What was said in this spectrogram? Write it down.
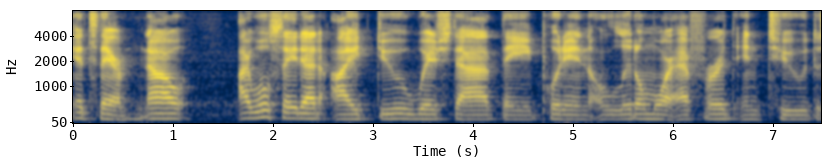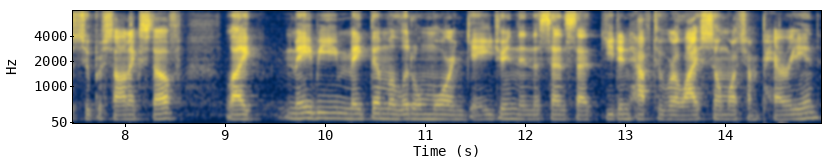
it's there. Now, I will say that I do wish that they put in a little more effort into the supersonic stuff. Like, maybe make them a little more engaging in the sense that you didn't have to rely so much on parrying.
